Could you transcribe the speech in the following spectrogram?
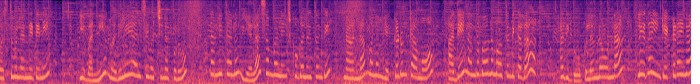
వస్తువులన్నిటినీ ఇవన్నీ వదిలేయాల్సి వచ్చినప్పుడు తల్లి తను ఎలా సంభాళించుకోగలుగుతుంది? నాన్న మనం ఎక్కడుంటామో? అదే నందభవనం అవుతుంది కదా? అది గోకులంలో ఉన్నా లేదా ఇంకెక్కడైనా?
